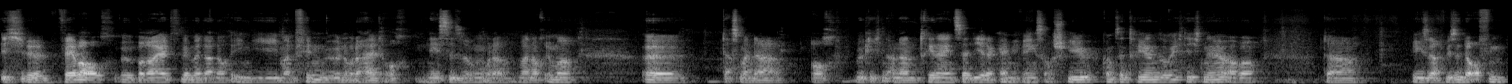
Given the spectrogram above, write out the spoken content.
ich äh, wäre aber auch äh, bereit, wenn wir da noch irgendwie jemanden finden würden oder halt auch nächste Saison oder wann auch immer, äh, dass man da auch wirklich einen anderen Trainer installiert. Da kann ich mich wenigstens aufs Spiel konzentrieren, so richtig. Ne? Aber da, wie gesagt, wir sind da offen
